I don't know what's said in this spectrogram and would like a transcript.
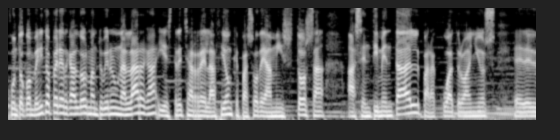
Junto con Benito Pérez Galdós mantuvieron una larga y estrecha relación que pasó de amistosa a sentimental para cuatro años eh,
